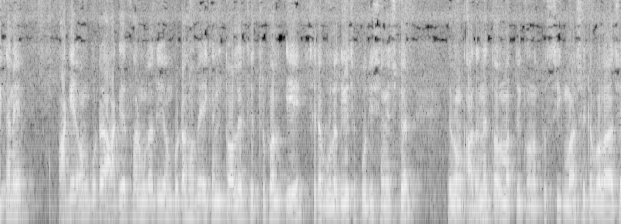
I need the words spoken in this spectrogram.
এখানে আগের অঙ্কটা, আগের ফর্মুলা দিয়ে অঙ্কটা হবে। এখানে তলের ক্ষেত্রফল এ সেটা বলে দিয়েছে পঁচিশ সেমি স্কোয়ার এবং আধানের তলমাত্রিক ঘনত্ব সিগমা, সেটা বলা আছে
